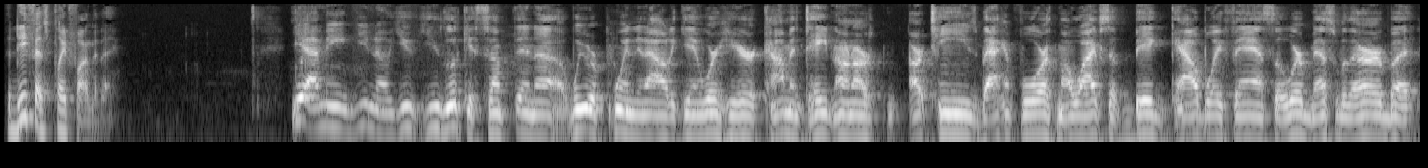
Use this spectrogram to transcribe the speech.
the defense played fine today. Yeah, I mean, you know, you you look at something. Uh, we were pointing out again. We're here commentating on our our teams back and forth. My wife's a big Cowboy fan, so we're messing with her. But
